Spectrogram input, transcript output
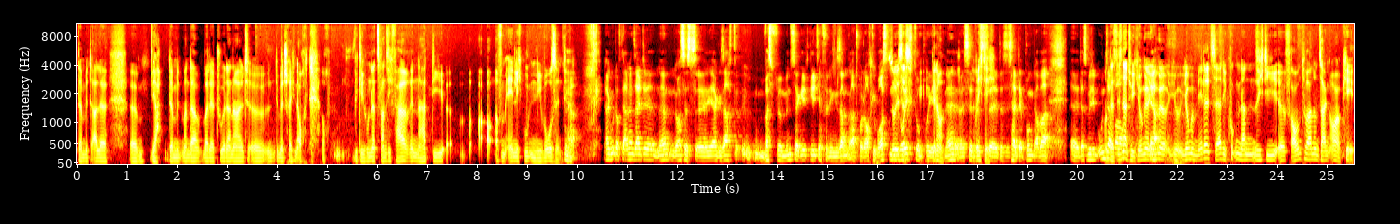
damit alle, ähm, ja, damit man da bei der Tour dann halt äh, dementsprechend auch, auch wirklich 120 Fahrerinnen hat, die auf einem ähnlich guten Niveau sind. Ja, ja gut, auf der anderen Seite, ne, du hast es äh, ja gesagt, was für Münster gilt, gilt ja für den gesamten Radsport auch. Du brauchst ein so Leuchtturmprojekt. Genau. Ne? Das, das, Richtig. Das, das ist halt der Punkt, aber äh, das mit dem Unterbau... Und das ist natürlich junge, ja. junge, junge Mädels, ja, die gucken dann sich die äh, Frauentour an und sagen, oh, okay,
